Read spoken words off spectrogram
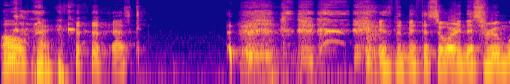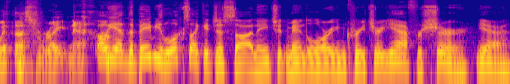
Oh, okay. that's. Is the mythosaur in this room with us right now? Oh yeah, the baby looks like it just saw an ancient Mandalorian creature. Yeah, for sure. Yeah.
